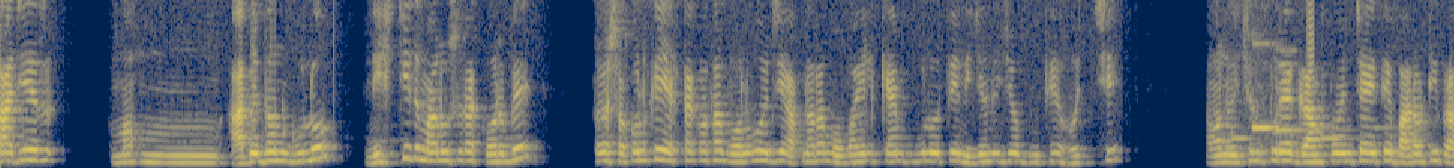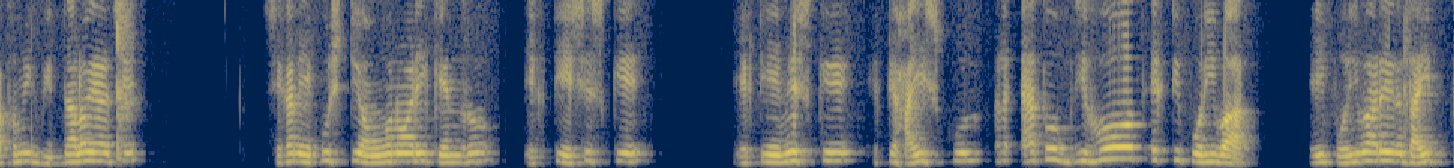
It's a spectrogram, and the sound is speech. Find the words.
কাজের আবেদনগুলো নিশ্চিত মানুষরা করবে। তবে সকলকেই একটা কথা বলব যে আপনারা মোবাইল ক্যাম্পগুলোতে নিজ নিজ বুথে হচ্ছে। আমার নৈচনপুরে গ্রাম পঞ্চায়েতে বারোটি প্রাথমিক বিদ্যালয় আছে। সেখানে একুশটি অঙ্গনওয়াড়ি কেন্দ্র, একটি এসএসকে একটি এমএসকে একটি হাই স্কুল তাহলে এত বৃহৎ একটি পরিবার, এই পরিবারের দায়িত্ব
